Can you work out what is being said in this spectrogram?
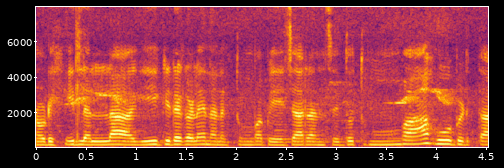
ನೋಡಿ, ಇಲ್ಲೆಲ್ಲ ಈ ಗಿಡಗಳೇ ನನಗೆ ತುಂಬ ಬೇಜಾರು ಅನಿಸಿದ್ದು. ತುಂಬ ಹೂ ಬಿಡ್ತಾ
